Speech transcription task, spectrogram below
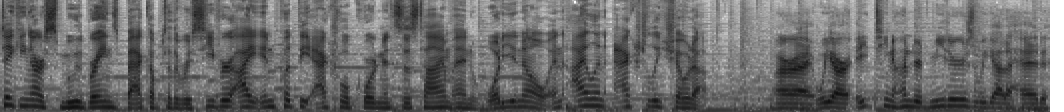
Taking our smooth brains back up to the receiver, I input the actual coordinates this time, and what do you know, an island actually showed up. All right, we are 1800 meters. We gotta head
